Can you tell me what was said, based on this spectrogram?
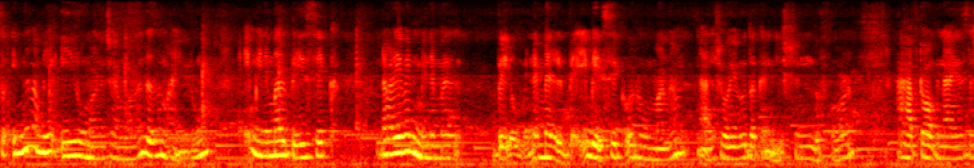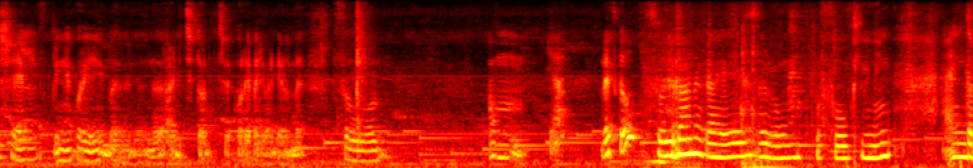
so ഇന്ന് നമ്മൾ ഈ റൂമാണ് ചെയ്യാൻ പോകുന്നത്. This is my room minimal basic not even minimal below minimal very basic ഒരു റൂമാണ് I show you the condition before I have to organise the shelf പിന്നെ കുറേ പരിപാടികളുണ്ട് അടിച്ച് തുടച്ച് കുറേ പരിപാടികളുണ്ട്. സോ ലെറ്റ്സ് ഗോ സോ ഇതാണ് guys the room for cleaning and the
